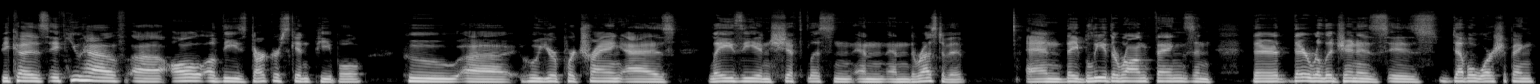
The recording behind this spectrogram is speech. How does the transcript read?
because if you have uh, all of these darker skinned people who uh, who you're portraying as lazy and shiftless and and and the rest of it, and they believe the wrong things and their their religion is is devil worshipping,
